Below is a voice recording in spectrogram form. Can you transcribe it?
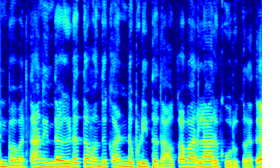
என்பவர் தான் இந்த இடத்தை வந்து கண்டுபிடித்ததாக வரலாறு கூறுகிறது.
